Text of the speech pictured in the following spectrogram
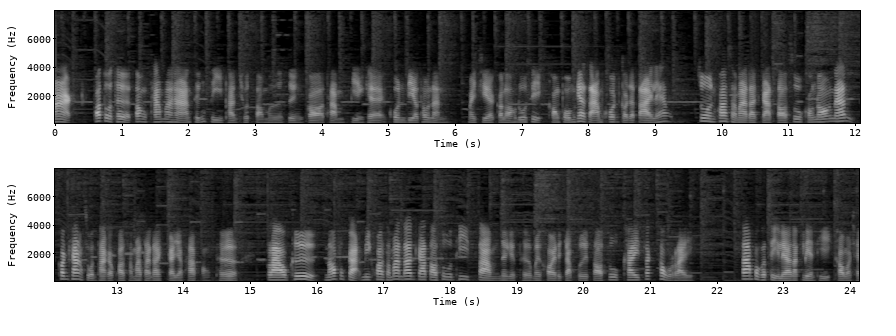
มาก เพราะตัวเธอต้องทำอาหารถึง 4,000 ชุดต่อมือ ซึ่งก็ทำเพียงแค่คนเดียวเท่านั้น ไม่เชื่อก็ลองดูสิ ของผมแค่ 3 คนก็จะตายแล้ว ส่วนความสามารถด้านการต่อสู้ของน้องนั้น ค่อนข้างสวนทางกับความสามารถทางด้านกายภาพของเธอกล่าวคือน้องฟุกะมีความสามารถด้านการต่อสู้ที่ต่ำเนื่องจากเธอไม่ค่อยได้จับปืนต่อสู้ใครสักเท่าไหร่ ตามปกติแล้วนักเรียนที่เข้ามาใช้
